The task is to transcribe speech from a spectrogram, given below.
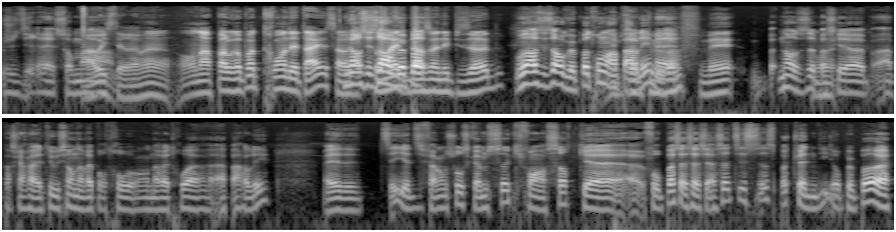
je dirais, sûrement... Ah oui, c'était vraiment. On n'en reparlera pas trop en détail. Ça va Non, c'est ça, on veut être pas- dans un épisode. Ouais, Non, c'est ça, on veut pas trop en parler, mais... mais Non, c'est ça, parce Ouais. que euh, parce qu'en réalité aussi, on aurait pour trop, on aurait trop à, à parler. Mais tu sais, il y a différentes choses comme ça qui font en sorte que euh, faut pas s'associer à ça. Tu sais, ça, c'est pas trendy. On peut pas. euh, tu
